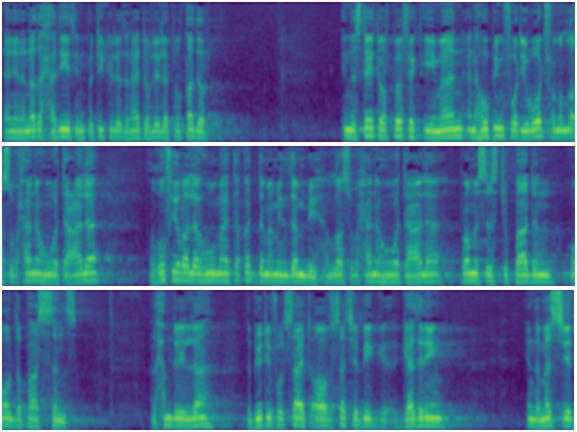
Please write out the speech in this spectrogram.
and in another hadith in particular the night of Laylatul Qadr in the state of perfect iman and hoping for reward from Allah subhanahu wa ta'ala غفر له ما تقدم من ذنبه subhanahu wa ta'ala promises to pardon all the past sins Alhamdulillah the beautiful sight of such a big gathering in the masjid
